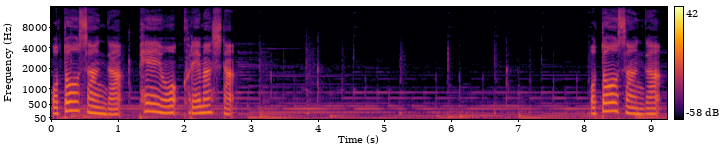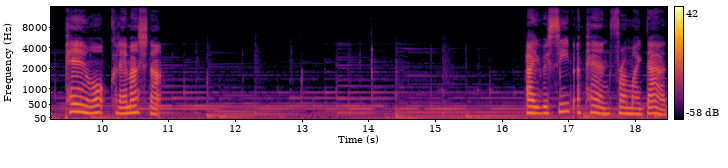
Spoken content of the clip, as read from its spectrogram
お父さんがペンをくれました。お父さんがペンをくれました。I receive a pen from my dad.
